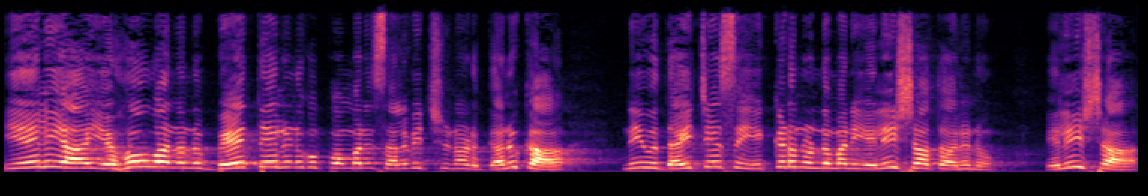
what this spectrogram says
ఏలియా యహోవా నన్ను బేతేలునకు పొమ్మని సెలవిచ్చున్నాడు. గనుక నీవు దయచేసి ఇక్కడ నుండమని ఎలీషాతో అనును. ఎలీషా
